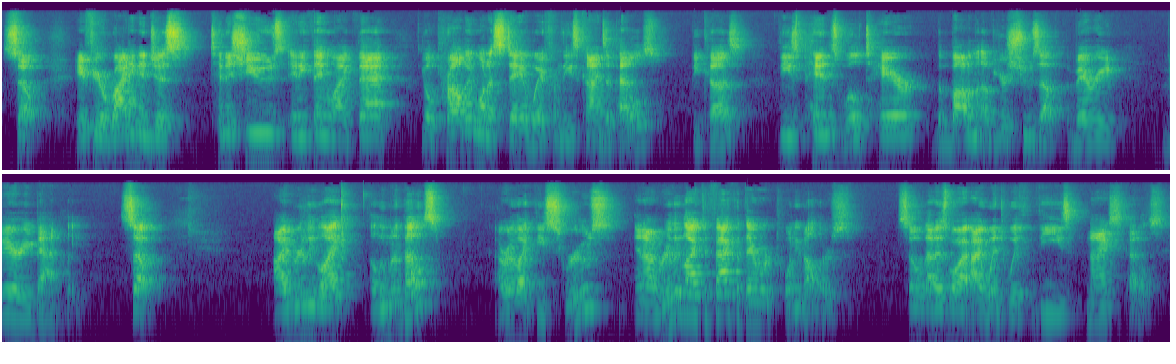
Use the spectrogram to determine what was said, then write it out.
So if you're riding in just tennis shoes, anything like that, you'll probably want to stay away from these kinds of pedals because these pins will tear the bottom of your shoes up very, very badly. So I really like aluminum pedals. I really like these screws and I really like the fact that they were $20. So that is why I went with these nice pedals.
